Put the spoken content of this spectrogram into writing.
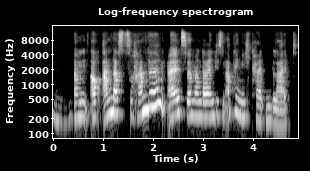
mhm. ähm, auch anders zu handeln, als wenn man da in diesen Abhängigkeiten bleibt.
